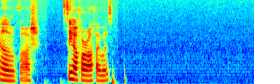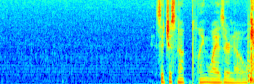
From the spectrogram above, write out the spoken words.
oh gosh see how far off i was Is it just not playing? Why is there no?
